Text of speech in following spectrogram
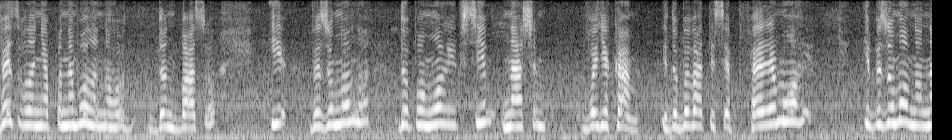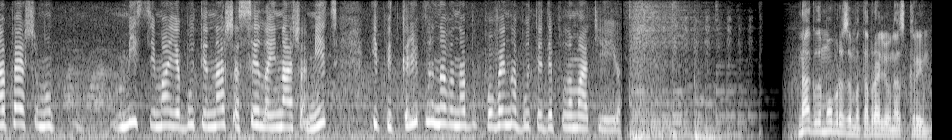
визволення поневоленого Донбасу і, безумовно, допомоги всім нашим воякам і добиватися перемоги. І, безумовно, на першому місці має бути наша сила і наша міць, і підкріплена вона повинна бути дипломатією. наглым образом отобрали у нас Крым.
